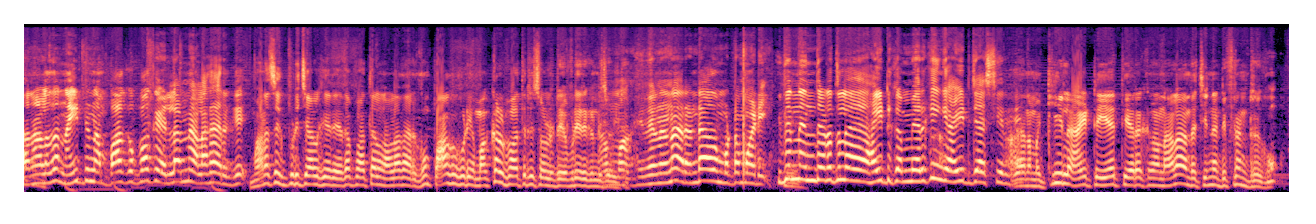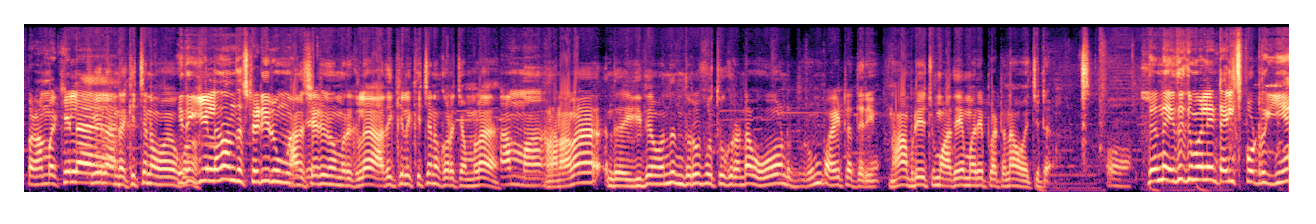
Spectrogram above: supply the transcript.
அதனால தான் நைட்டு நான் பார்க்க பார்க்க எல்லாமே அழகா இருக்கு. மனசுக்கு பிடிச்ச ஆளுக்கு இது எதை பார்த்தாலும் நல்லா தான் இருக்கும். பார்க்கக்கூடிய மக்கள் பார்த்துட்டு சொல்லிட்டு எப்படி இருக்குன்னு சொல்லி இது என்னன்னா ரெண்டாவது மொட்டை மாடி. இது என்ன இந்த இடத்துல ஹைட் கம்மியா இருக்கு இங்க ஹைட் ஜாஸ்தி இருக்கு? நம்ம கீழே ஹைட்டு ஏற்றி இறக்குறதுனால அந்த சின்ன டிஃப்ரெண்ட் இருக்கும். இப்போ நம்ம கீழே கீழே அந்த கிச்சனை இது கீழே தான் அந்த ஸ்டடி ரூம் அந்த ஸ்டடி ரூம் இருக்குல்ல அது கீழே கிச்சனை குறைச்சோம்ல. ஆமா. அதனால இந்த இதை வந்து இந்த ரூஃபை தூக்குறேன்டா ஓண்டு ரொம்ப ஹைட்டாக தெரியும். நான் அப்படியே சும்மா அதே மாதிரி பேட்டனா வச்சுட்டேன். என்ன இதுக்கு மேலேயும் டைல்ஸ் போட்டிருக்கீங்க?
